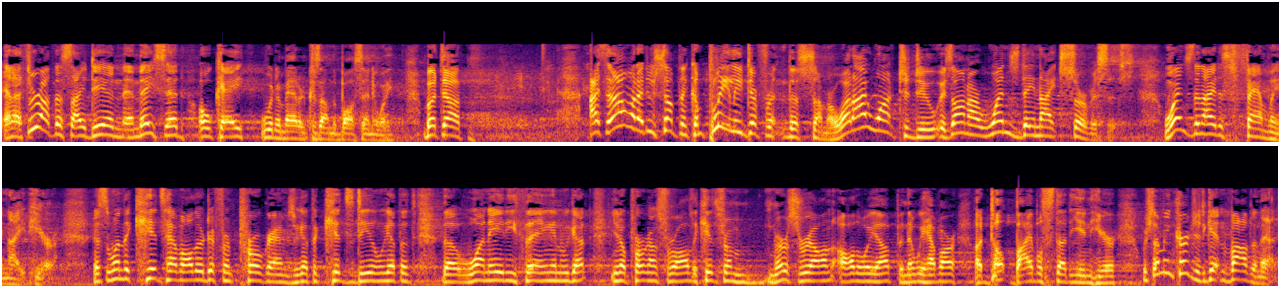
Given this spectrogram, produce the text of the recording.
And I threw out this idea, and, and they said, okay. Wouldn't have mattered because I'm the boss anyway. But. Uh, I said, I want to do something completely different this summer. What I want to do is on our Wednesday night services. Wednesday night is family night here. This is when the kids have all their different programs. We got the kids deal, we got the, the 180 thing, and we got, you know, programs for all the kids from nursery all, all the way up. And then we have our adult Bible study in here, which I'm encourage you to get involved in that.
